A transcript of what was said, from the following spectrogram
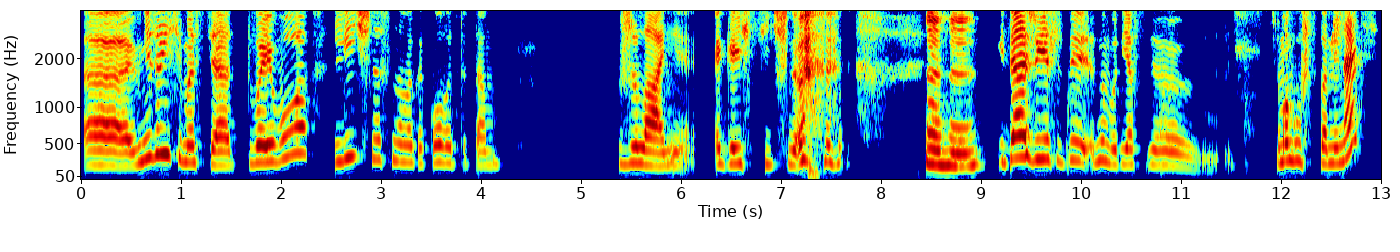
э, вне зависимости от твоего личностного какого-то там желания эгоистичного. И даже если ты, ну вот я э, могу вспоминать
